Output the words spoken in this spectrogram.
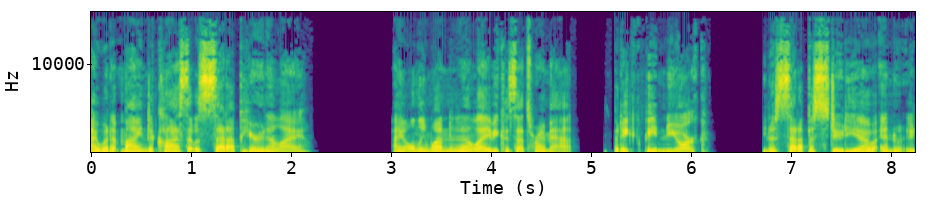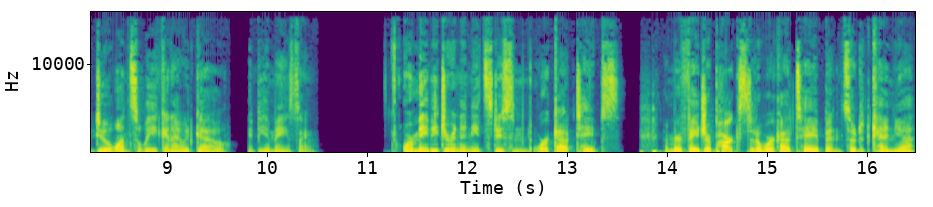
I wouldn't mind a class that was set up here in LA. I only want in LA because that's where I'm at, but it could be in New York. You know, set up a studio and do it once a week, and I would go. It'd be amazing. Or maybe Dorinda needs to do some workout tapes. Remember Phaedra Parks did a workout tape, and so did Kenya.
